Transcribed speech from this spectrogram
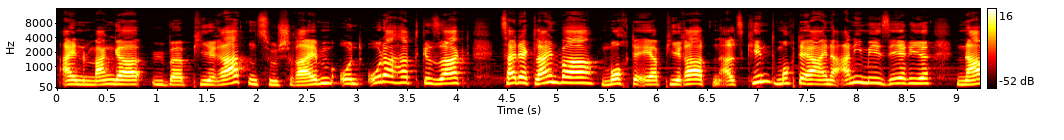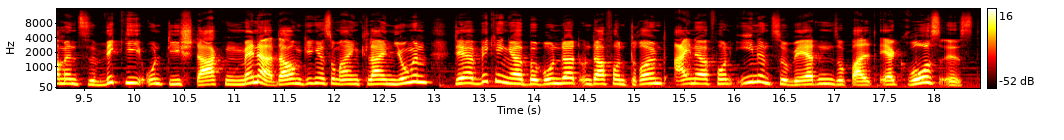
einen Manga über Piraten zu schreiben? Und Oda hat gesagt, seit er klein war, mochte er Piraten. Als Kind mochte er eine Anime-Serie namens Vicky und die starken Männer. Darum ging es um einen kleinen Jungen, der Wikinger bewundert und davon träumt, einer von ihnen zu werden, sobald er groß ist.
